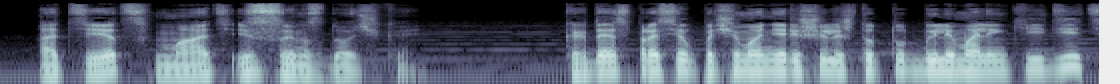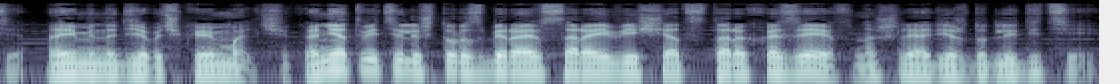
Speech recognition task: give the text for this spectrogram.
– Отец, мать и сын с дочкой. Когда я спросил, почему они решили, что тут были маленькие дети, а именно девочка и мальчик, они ответили, что, разбирая в сарае вещи от старых хозяев, нашли одежду для детей,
